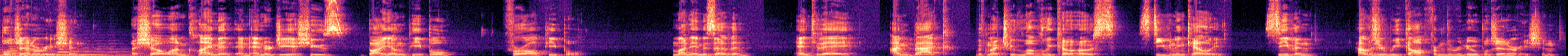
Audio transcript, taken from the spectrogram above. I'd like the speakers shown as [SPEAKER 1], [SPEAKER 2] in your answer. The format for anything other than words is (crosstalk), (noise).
[SPEAKER 1] Renewable Generation, a show on climate and energy issues by young people for all people. My name is Evan, and today I'm back with my two lovely co hosts, Steven and Kelly. Steven, how was your week off from The Renewable Generation?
